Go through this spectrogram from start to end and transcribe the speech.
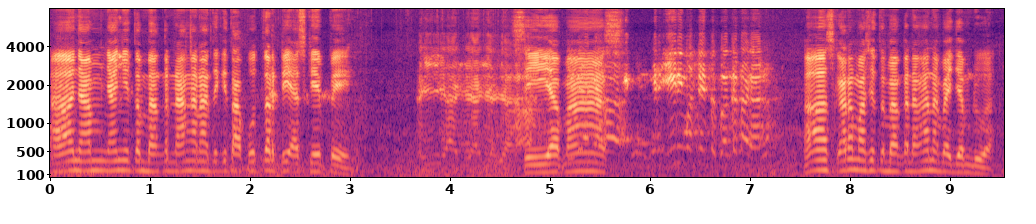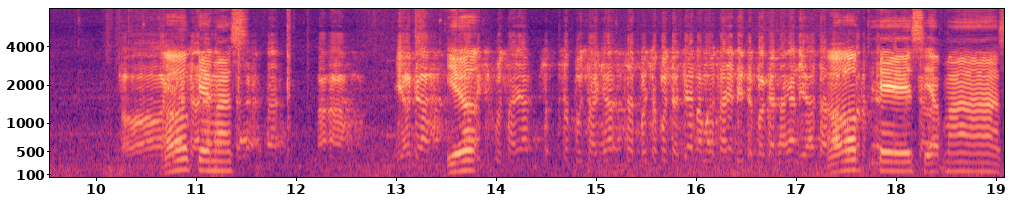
ah, nyam- nyanyi tembang kenangan nanti kita puter di SGP Iya iya iya iya. siap mas Ini, ini masih tebak kenangan? ah, sekarang masih tembang kenangan sampai jam 2 Oh, Oke, ya udah. Mas. Ah. Ya udah. Yuk. Sebut saya sebut saja sebut, sebut saja nama saya di tebak kenangan ya. Oke, muter- siap mas.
